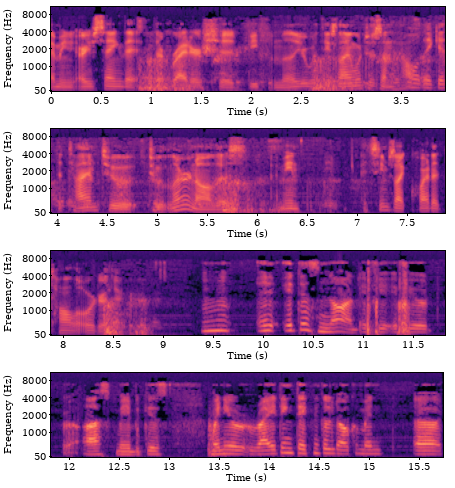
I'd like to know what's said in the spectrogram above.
I mean, are you saying that the writers should be familiar with these languages, and how will they get the time to to learn all this? I mean, it seems like quite a tall order there. Mm-hmm. It, it is not, if you if you ask me, because when you're writing technical document uh,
